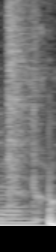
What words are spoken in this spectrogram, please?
on cloud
